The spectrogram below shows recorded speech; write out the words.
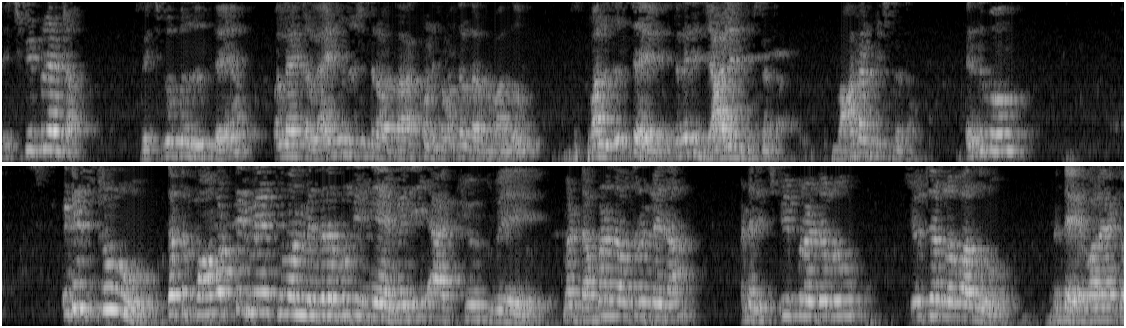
రిచ్ పీపుల్ అంటారు రిచ్ పీపుల్ చూస్తే వాళ్ళ యొక్క లైఫ్ చూసిన తర్వాత కొన్ని సంవత్సరాల తర్వాత వాళ్ళు వాళ్ళు చూస్తే ఇతనికి జాలి అనిపించినట బాధ అనిపించిందట. ఎందుకు? It is true that poverty makes one miserable in a very acute way మరి డబ్బు అనేది అవసరం లేదా? అంటే రిచ్ పీపుల్ అంటారు ఫ్యూచర్లో వాళ్ళు అంటే వాళ్ళ యొక్క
